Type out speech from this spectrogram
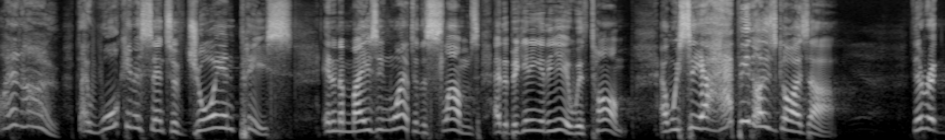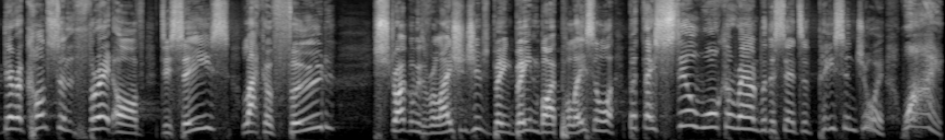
I don't know, they walk in a sense of joy and peace in an amazing way to the slums at the beginning of the year with Tom. And we see how happy those guys are. They're a, they're a constant threat of disease, lack of food, struggling with relationships, being beaten by police and all that, but they still walk around with a sense of peace and joy. Why?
